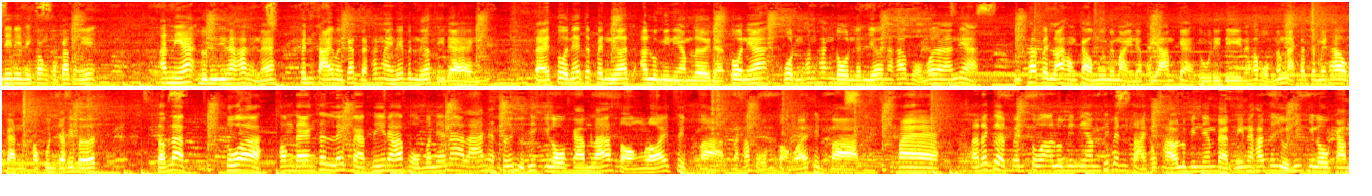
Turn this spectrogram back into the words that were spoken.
นี่นี่นี่กล้องโฟกัสตรงนี้ อันเนี้ยดูดีๆนะครับเห็นไหมเป็นทรายเหมือนกันแต่ข้างในเนี่ยเป็นเนื้อสีแดงแต่ตัวเนี้ยจะเป็นเนื้ออลูมิเนียมเลยเนี่ยตัวเนี้ยคนค่อนข้างโดนกันเยอะนะครับผมเพราะฉะนั้นเนี่ย ถ้าเป็นร้านของเก่ามือใหม่ๆเนี่ยพยายามแกะดูดีๆนะครับผมน้ำหนักก็จะไม่เท่ากันขอบคุณจ้าพี่เบิร์ตสำหรับตัวทองแดงเส้นเล็กแบบนี้นะครับผมวันนี้หน้าร้านเนี่ยซื้ออยู่ที่กิโลกรรัมละ 210 บาทนะครับผม 210 บาท แต่แต่ถ้าเกิดเป็นตัวอลูมิเนียมที่เป็นสายขาวๆอลูมิเนียมแบบนี้นะครับจะอยู่ที่กิโลกรรัม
